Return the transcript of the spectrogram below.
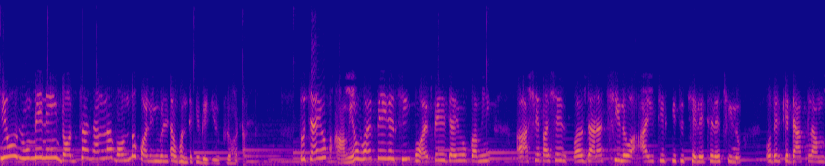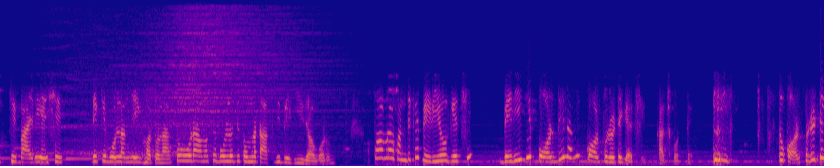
কেউ রুমে নেই, দরজা, জানলা বন্ধ কলিং বেলটা ওখান থেকে বেরিয়ে উঠল হঠাৎ। তো যাই হোক, আমিও ভয় পেয়ে গেছি। ভয় পেয়ে যাই হোক, আমি আশেপাশে যারা ছিল আইটির কিছু ছেলে ঠেলে ছিল, ওদেরকে ডাকলাম যে বাইরে এসে ডেকে বললাম যে এই ঘটনা। তো ওরা আমাকে বলল যে তোমরা তাড়াতাড়ি বেরিয়ে যাও বরং। তো আমরা ওখান থেকে বেরিয়েও গেছি। বেরিয়ে গিয়ে পরদিন আমি কর্পোরেটে গেছি কাজ করতে। তো কর্পোরেটে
